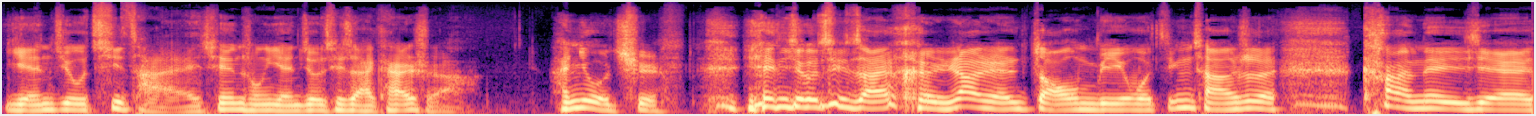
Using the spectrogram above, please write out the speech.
研究器材，先从研究器材开始啊，很有趣，研究器材很让人着迷。我经常是看那些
